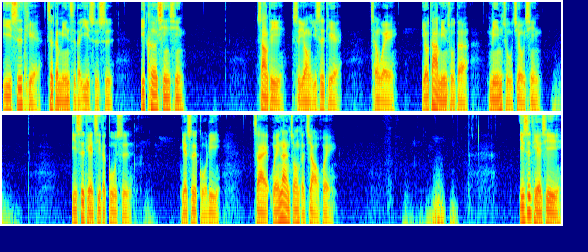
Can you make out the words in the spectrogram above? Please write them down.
以斯帖这个名字的意思是一颗星星。上帝使用以斯帖成为犹大民族的民族救星。以斯帖记的故事也是鼓励在危难中的教会。以斯帖记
